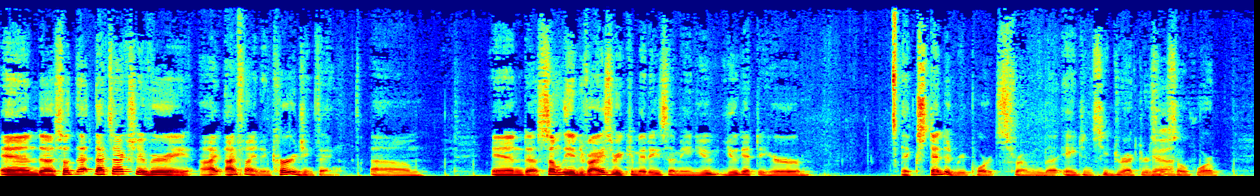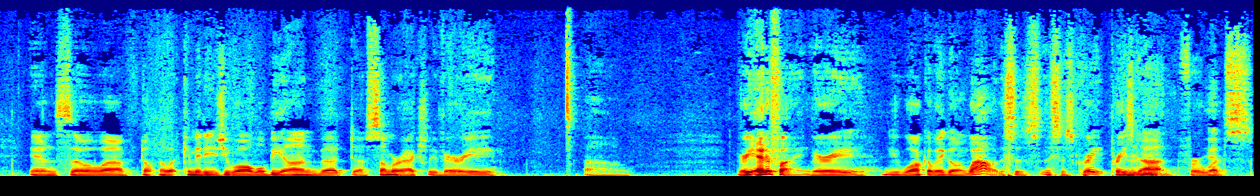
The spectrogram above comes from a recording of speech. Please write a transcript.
And uh, so that, that's actually a very, I, I find, encouraging thing. Um, and uh, some of the advisory committees, I mean, you, you get to hear extended reports from the agency directors yeah. and so forth. And so, uh, don't know what committees you all will be on, but uh, some are actually very, um, very edifying. Very, you walk away going, "Wow, this is this is great. Praise mm-hmm. God for what's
